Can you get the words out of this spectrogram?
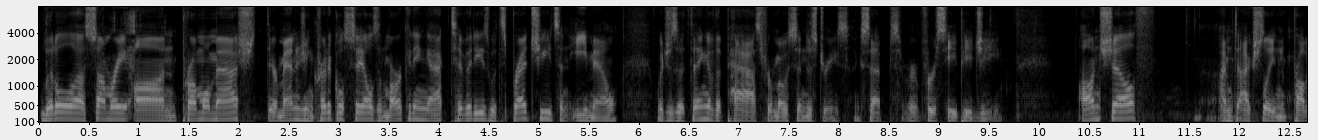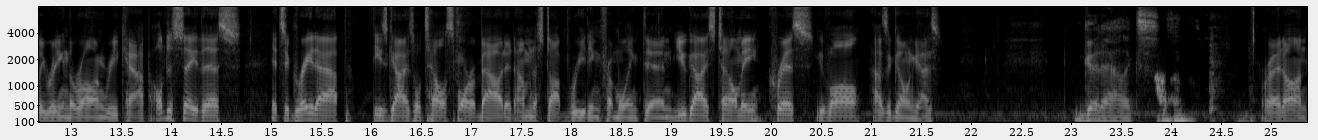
little uh, summary on Promo Mash. They're managing critical sales and marketing activities with spreadsheets and email, which is a thing of the past for most industries, except for CPG. On shelf, I'm actually probably reading the wrong recap. I'll just say this it's a great app. These guys will tell us more about it. I'm going to stop reading from LinkedIn. You guys tell me. Chris, Yuval, how's it going, guys? Good, Alex. Awesome. Right on.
